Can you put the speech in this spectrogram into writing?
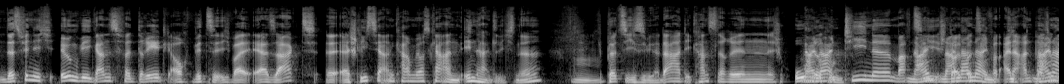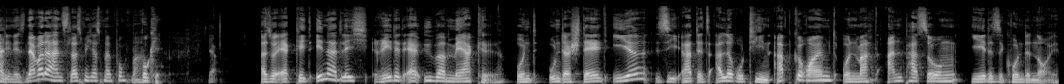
das finde ich irgendwie ganz verdreht auch witzig, weil er sagt, äh, er schließt ja an Karamioska an, inhaltlich, ne? Plötzlich ist sie wieder da, die Kanzlerin, ohne Nein, nein. Routine, macht Nein, sie, nein, stolpert nein, sie nein. von einer Anpassung nein, in die nächste. Na, warte, Hans, lass mich erst meinen Punkt machen. Okay. Ja. Also er geht inhaltlich, redet er über Merkel und unterstellt ihr, sie hat jetzt alle Routinen abgeräumt und macht Anpassungen jede Sekunde neu.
